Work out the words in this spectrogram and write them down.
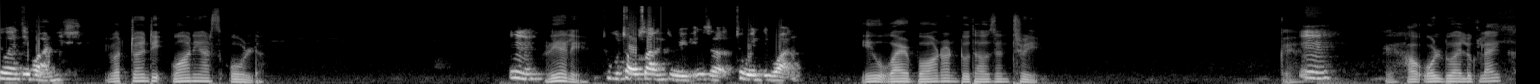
Twenty one. You are 21 years old. Hmm. Really? Two thousand three is a twenty one. You were born on 2003. Okay. Hmm. Okay. How old do I look like?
